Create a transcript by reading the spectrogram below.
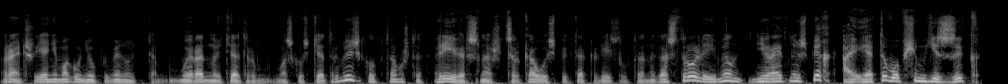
раньше. Я не могу не упомянуть там мой родной театр, Московский театр мюзикл, потому что реверс наш цирковой спектакль ездил туда на гастроли имел невероятный успех, а это, в общем, язык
